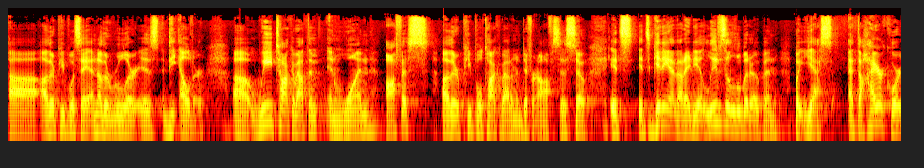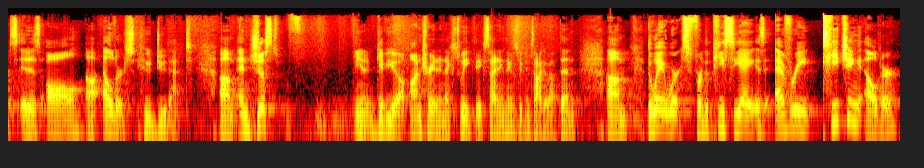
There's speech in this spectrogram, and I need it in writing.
uh, other people would say another ruler is the elder. Uh, we talk about them in one office. Other people talk about them in different offices. So it's, it's getting at that idea. It leaves it a little bit open. But yes, at the higher courts, it is all uh, elders who do that. Um, and just you know, give you an entree to next week, the exciting things we can talk about then. Um, the way it works for the PCA is every teaching elder,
